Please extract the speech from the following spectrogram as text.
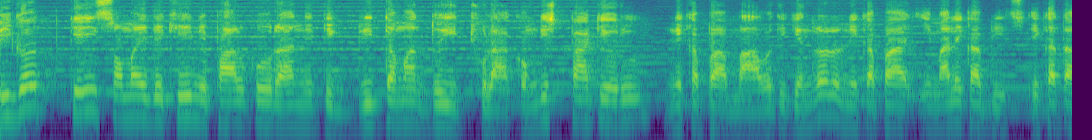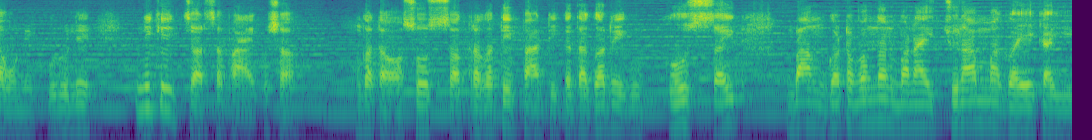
विगत केही समयदेखि नेपालको राजनीतिक वृत्तमा दुई ठुला कम्युनिस्ट पार्टीहरू नेकपा माओवादी केन्द्र र नेकपा एमालेका बीच एकता हुने कुरोले निकै चर्चा पाएको छ। गत असोज सत्र गते पार्टी एकता गर्ने घोषसहित वाम गठबन्धन बनाई चुनावमा गएका यी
